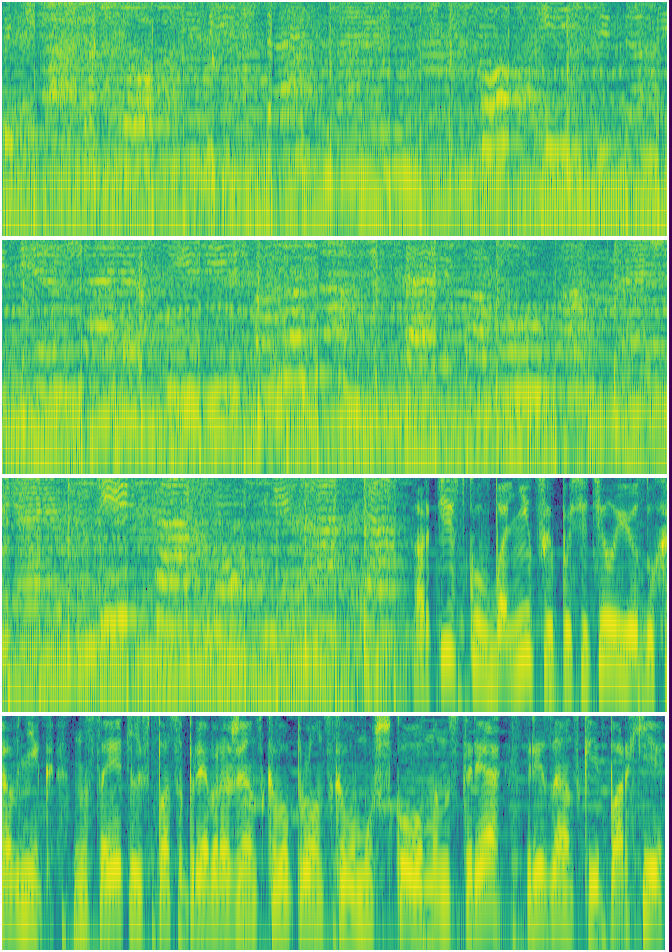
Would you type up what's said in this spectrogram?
печаль Прошло Артистку в больнице посетил ее духовник, настоятель Спасо-Преображенского Пронского мужского монастыря Рязанской епархии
